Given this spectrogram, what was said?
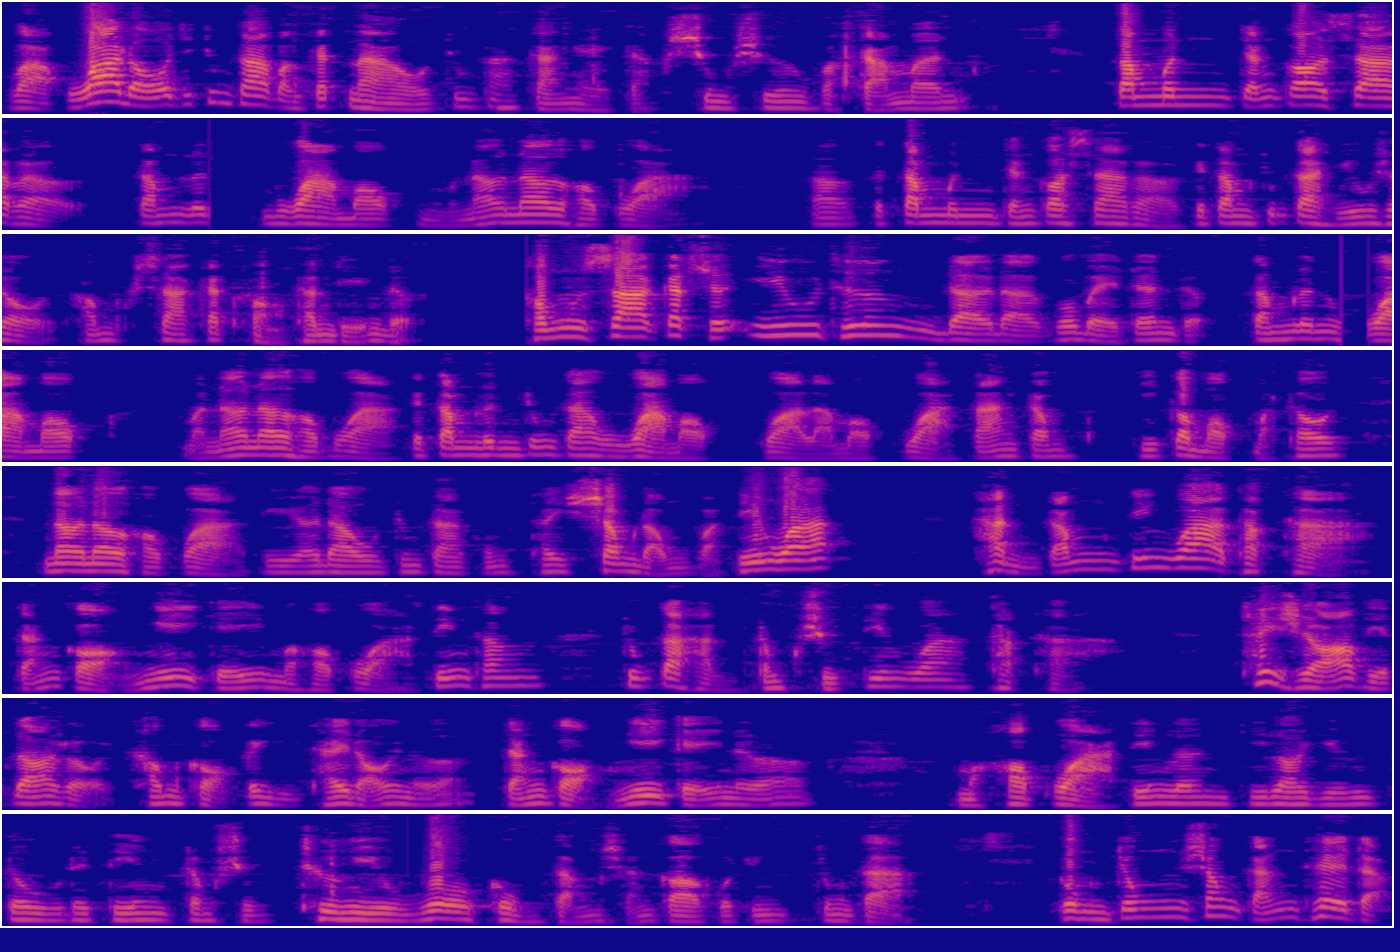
Và quá độ cho chúng ta bằng cách nào chúng ta càng ngày càng sung sướng và cảm ơn tâm minh chẳng có xa rời, tâm linh hòa một nơi nơi hợp hòa à, cái tâm minh chẳng có xa rồi, cái tâm chúng ta hiểu rồi không xa cách phần thanh điển được. Không xa cách sự yêu thương đời đời của bề trên được. Tâm linh hòa một mà nơi nơi hợp hòa cái tâm linh chúng ta hòa một hòa là một hòa tan trong. Chỉ có một mà thôi. Nơi nơi hợp hòa thì ở đâu chúng ta cũng thấy sông động và tiến hóa. Hành tâm tiến hóa thật thà chẳng còn nghi kỵ mà hợp hòa tiến thân. Chúng ta hành trong sự tiến hóa thật thà thấy rõ việc đó rồi không còn cái gì thay đổi nữa chẳng còn nghi kỵ nữa. Mà hợp hòa tiến lên chỉ lo giữ tu để tiến trong sự thương yêu vô cùng tận sẵn có của chúng, chúng ta. Cùng chung sống cảnh thê trận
